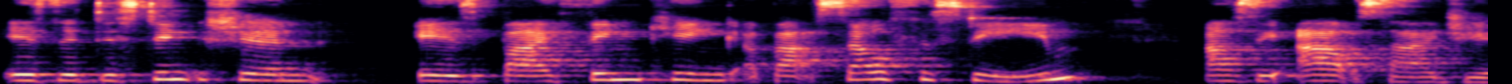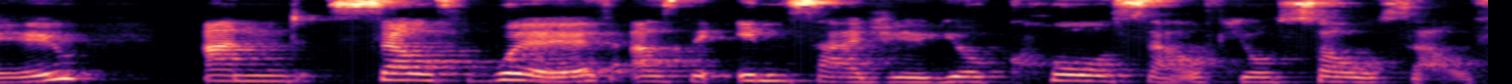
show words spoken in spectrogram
is the distinction is by thinking about self esteem as the outside you and self worth as the inside you, your core self, your soul self.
